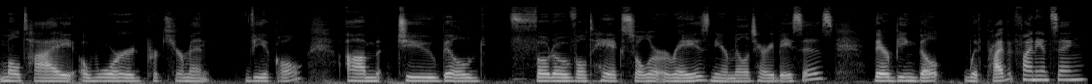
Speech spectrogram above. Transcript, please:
multi award procurement vehicle um, to build photovoltaic solar arrays near military bases. They're being built with private financing,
